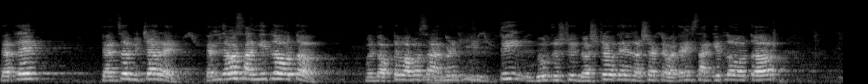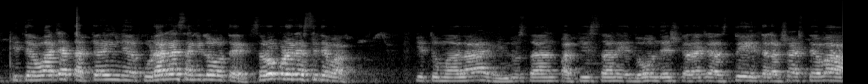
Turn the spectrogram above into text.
त्यातले एक त्यांचा विचार आहे. त्यांनी जेव्हा सांगितलं होतं मग डॉक्टर बाबासाहेब आंबेडकर किती दूरदृष्टी द्रष्टे होते लक्षात ठेवा. त्यांनी सांगितलं होतं की तेव्हाच्या तत्कालीन पुढाऱ्यांनी सांगितलं होते सर्व पुढारी असते तेव्हा की तुम्हाला हिंदुस्थान पाकिस्तान हे दोन देश करायचे असतील तर लक्षात ठेवा.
